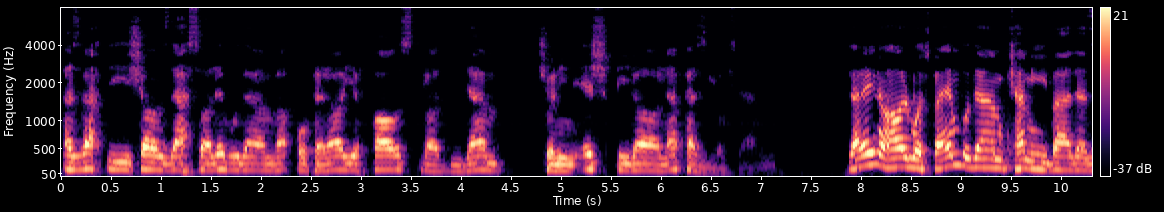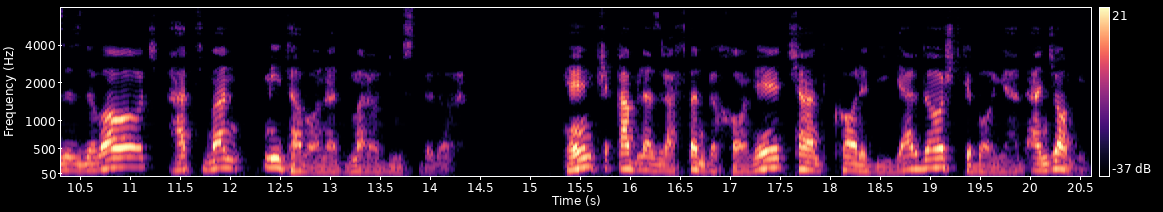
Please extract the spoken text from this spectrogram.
از وقتی شانزده ساله بودم و اپرای فاست را دیدم چنین عشقی را نپذیرفتم. در این حال مطمئن بودم کمی بعد از ازدواج حتما می‌تواند مرا دوست بدارد. هنک قبل از رفتن به خانه چند کار دیگر داشت که باید انجام می‌داد.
